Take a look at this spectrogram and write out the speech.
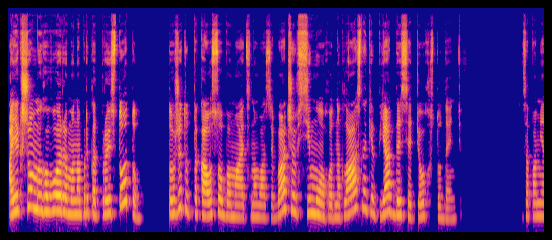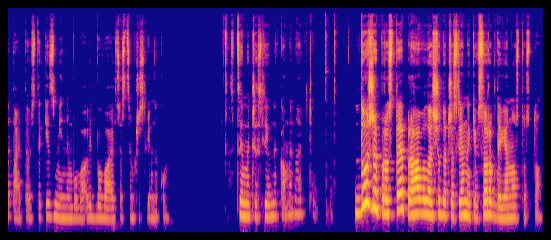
А якщо ми говоримо, наприклад, про істоту, то вже тут така особа мається на увазі. Бачу сімох однокласників 50 студентів. Запам'ятайте, ось такі зміни відбуваються з цим числівником. З цими числівниками навіть. Дуже просте правило щодо числівників 40, 90, 100.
